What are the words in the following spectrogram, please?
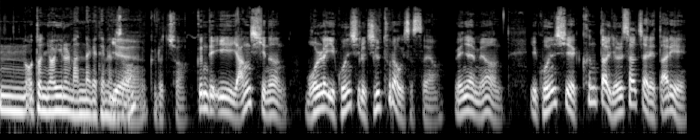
음, 어떤 여인을 만나게 되면서. 예, 그렇죠. 근데 이 양 씨는 몰래 이 권 씨를 질투를 하고 있었어요. 왜냐하면 이 권 씨의 큰 딸 10살짜리 딸이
